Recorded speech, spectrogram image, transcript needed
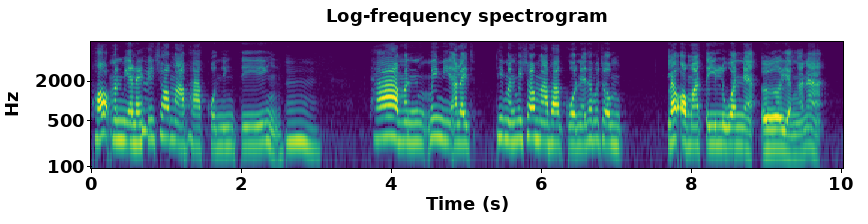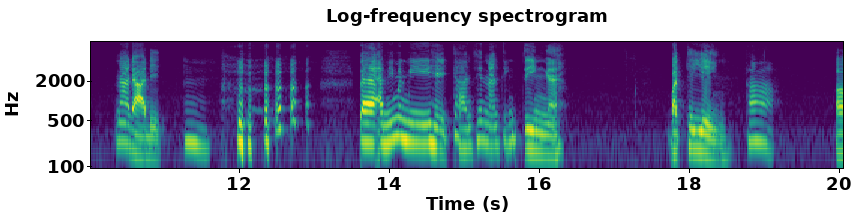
เพราะมันมีอะไรไม่ชอบมาพากลจริง อืม ๆ ถ้ามันไม่มีอะไรที่มันไม่ชอบมาพากลเนี่ยท่านผู้ชม แล้วออกมาตีลวนเนี่ย เอออย่างนั้นอะน่าด่าเด็ก อืม แต่อันนี้มันมีเหตุการณ์เช่นนั้นจริงๆไงบัตรเขย่งค่ะ เอ่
